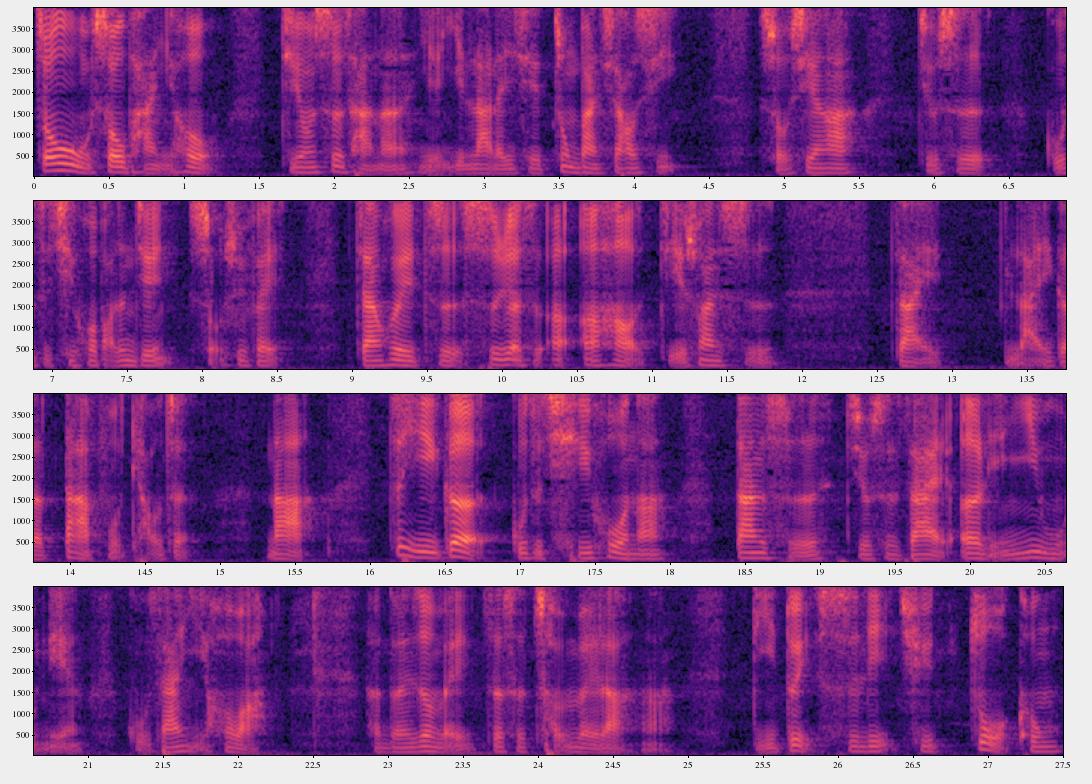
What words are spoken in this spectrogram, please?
周五收盘以后，金融市场呢也迎来了一些重磅消息。首先啊，就是股指期货保证金手续费将会至四月十二二号结算时再来一个大幅调整。那这一个股指期货呢，当时就是在二零一五年股灾以后啊，很多人认为这是成为了啊敌对势力去做空。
